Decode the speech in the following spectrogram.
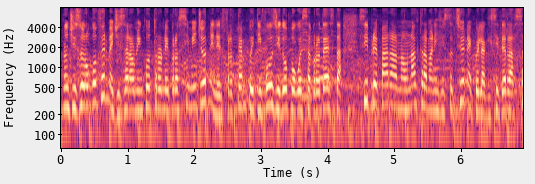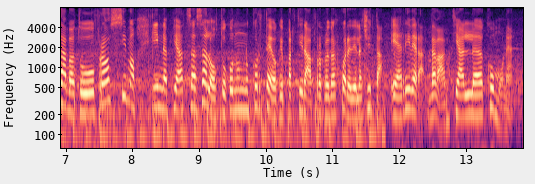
Non ci sono conferme, ci sarà un incontro nei prossimi giorni, nel frattempo i tifosi dopo questa protesta si preparano a un'altra manifestazione, quella che si terrà sabato prossimo in piazza Salotto con un corteo che partirà proprio dal cuore della città e arriverà davanti al comune.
